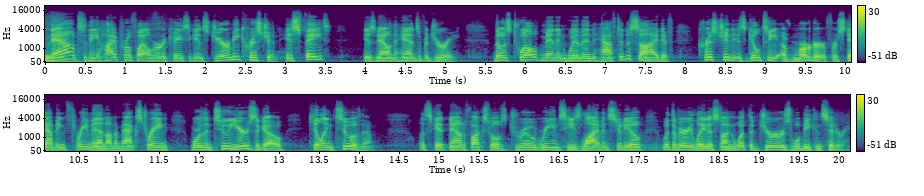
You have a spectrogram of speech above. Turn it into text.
Now to the high profile murder case against Jeremy Christian. His fate is now in the hands of a jury. Those 12 men and women have to decide if Christian is guilty of murder for stabbing three men on a MAX train more than two years ago, killing two of them. Let's get now to Fox 12's Drew Reeves. He's live in studio with the very latest on what the jurors will be considering.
